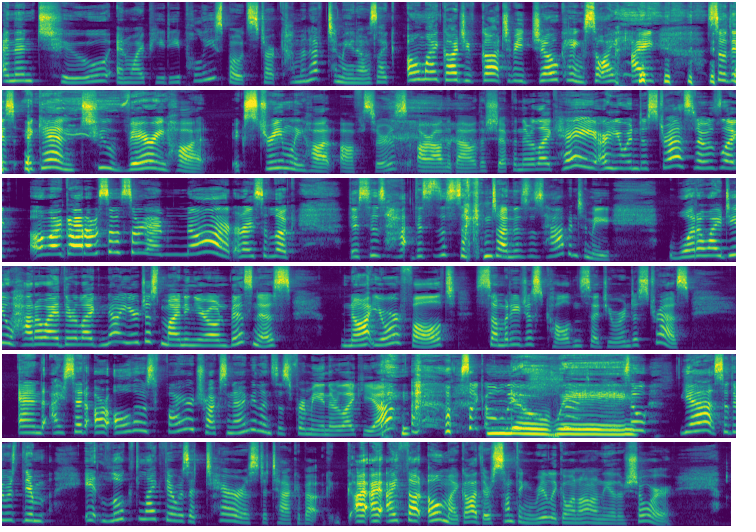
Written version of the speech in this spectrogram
And then two NYPD police boats start coming up to me, and I was like, "Oh my god, you've got to be joking!" So I, I, so this again, two very hot, extremely hot officers are on the bow of the ship, and they're like, "Hey, are you in distress?" And I was like, "Oh my god, I'm so sorry, I'm not." And I said, "Look, this is ha- this is the second time this has happened to me. What do I do? How do I?" They're like, "No, you're just minding your own business." Not your fault. Somebody just called and said you were in distress. And I said, Are all those fire trucks and ambulances for me? And they're like, Yeah. I was like, no shit." way. So yeah, so there was there. It looked like there was a terrorist attack about. I, I I thought, oh my god, there's something really going on on the other shore.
